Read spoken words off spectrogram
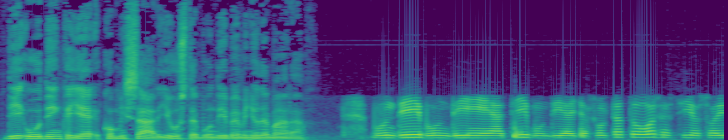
di Udin che è commissario. Giusto, buondì, benvenuto Mara. Buondì, buondì a te, buondì agli ascoltatori. Sì, io sono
